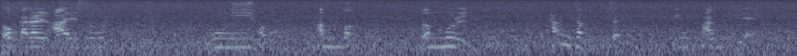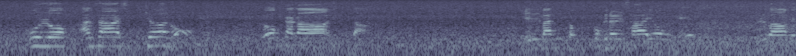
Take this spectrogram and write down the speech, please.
효과를 알 수 운이 오면 한번 건물 상석적 빙판길에 물로 반사시켜 놓으면 효과가 있다. 일반 돋보기를 사용해 불과 몇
